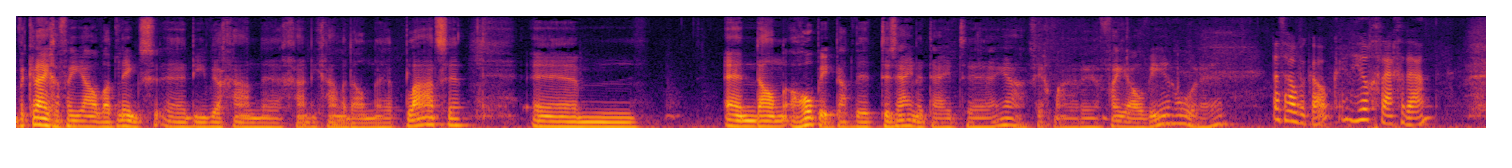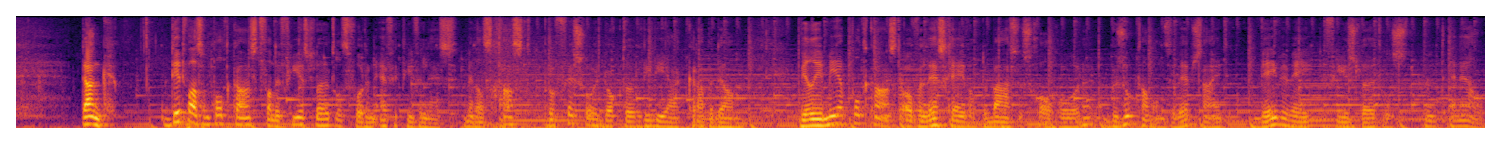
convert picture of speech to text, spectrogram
we krijgen van jou wat links eh, die, we gaan, gaan, die gaan we dan plaatsen. Ehm, en dan hoop ik dat we te zijner tijd eh, ja, zeg maar, eh, van jou weer horen. Hè? Dat hoop ik ook en heel graag gedaan. Dank. Dit was een podcast van de vier sleutels voor een effectieve les. Met als gast professor Dr. Lydia Krabbedam. Wil je meer podcast over lesgeven op de basisschool horen? Bezoek dan onze website www.viersleutels.nl.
